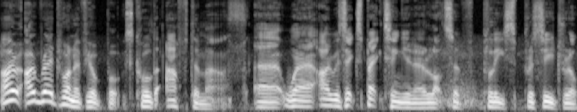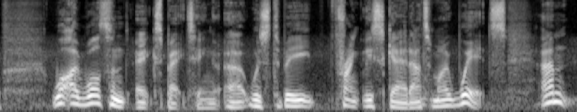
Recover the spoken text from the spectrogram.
I, I, read one of your books called Aftermath, uh, where I was expecting, you know, lots of police procedural. What I wasn't expecting uh, was to be, frankly, scared out of my wits. Um,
